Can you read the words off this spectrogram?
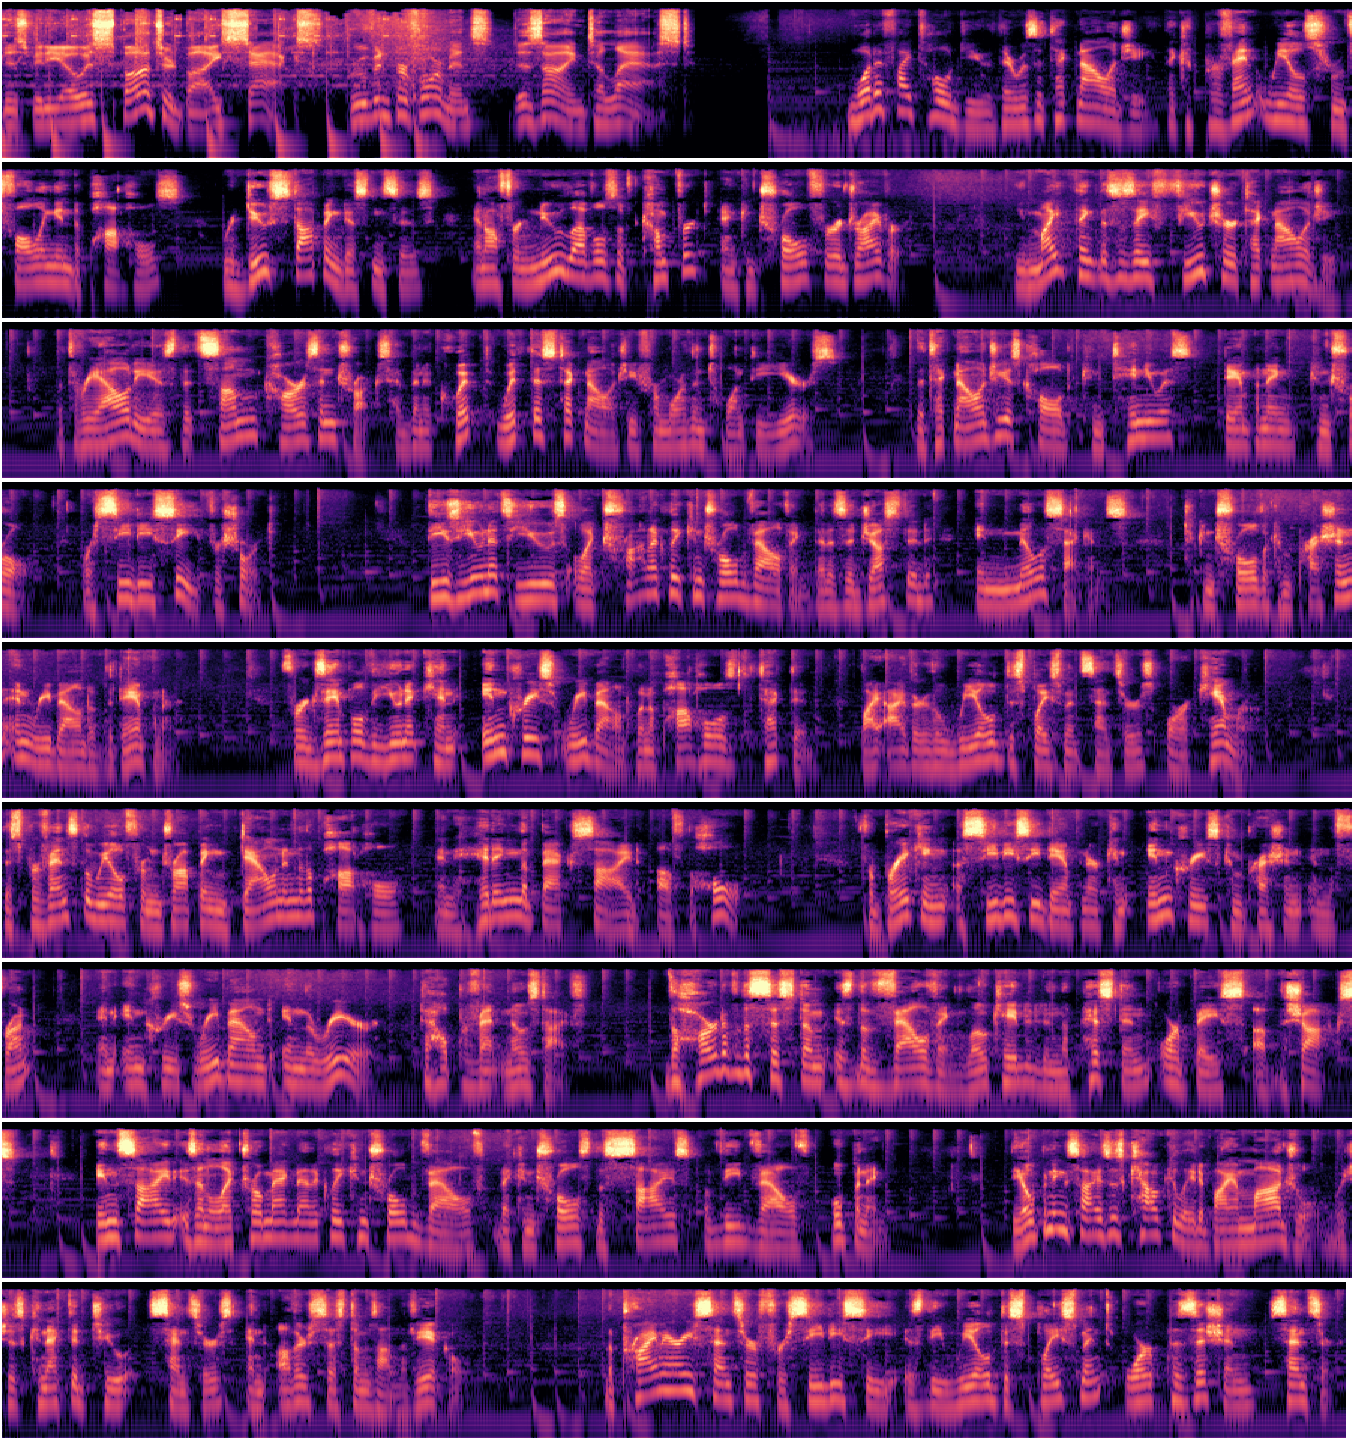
This video is sponsored by Sachs, proven performance designed to last. What if I told you there was a technology that could prevent wheels from falling into potholes, reduce stopping distances, and offer new levels of comfort and control for a driver? You might think this is a future technology, but the reality is that some cars and trucks have been equipped with this technology for more than 20 years. The technology is called Continuous Dampening Control, or CDC for short. These units use electronically controlled valving that is adjusted in milliseconds to control the compression and rebound of the dampener. For example, the unit can increase rebound when a pothole is detected by either the wheel displacement sensors or a camera. This prevents the wheel from dropping down into the pothole and hitting the back side of the hole. For braking, a CDC dampener can increase compression in the front and increase rebound in the rear to help prevent nosedive. The heart of the system is the valving located in the piston or base of the shocks. Inside is an electromagnetically controlled valve that controls the size of the valve opening. The opening size is calculated by a module which is connected to sensors and other systems on the vehicle. The primary sensor for CDC is the wheel displacement or position sensor.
